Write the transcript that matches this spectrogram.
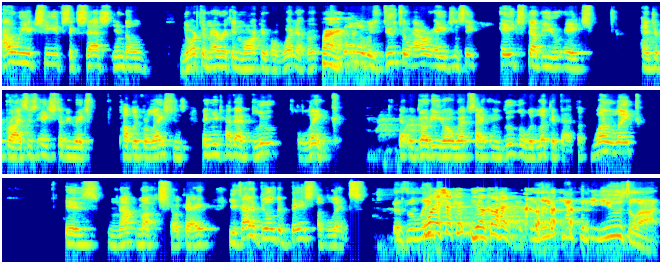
how we achieve success in the North American market or whatever. Right. Well, it was due to our agency, HWH Enterprises, HWH Public Relations, then you'd have that blue link that would go to your website and Google would look at that. But one link is not much, okay? You got to build a base of links. Does the link, Wait a second. Yeah, go ahead. the link has to be used a lot.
